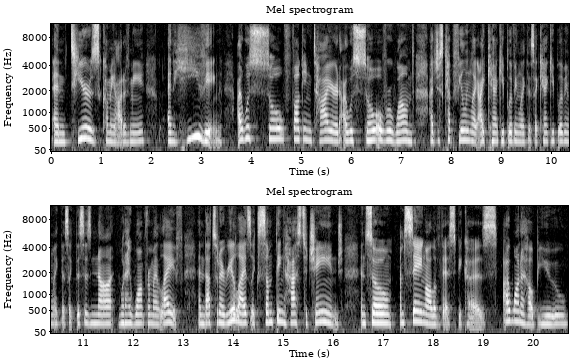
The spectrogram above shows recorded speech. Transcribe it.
and tears coming out of me and heaving. I was so fucking tired. I was so overwhelmed. I just kept feeling like I can't keep living like this. I can't keep living like this. Like, this is not what I want for my life. And that's when I realized like something has to change. And so I'm saying all of this because I want to help you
